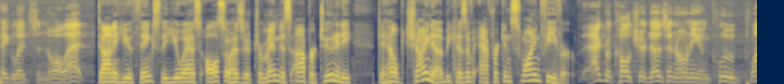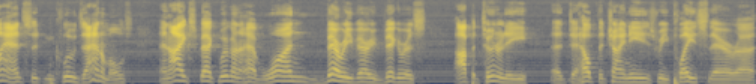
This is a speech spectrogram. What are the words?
piglets and all that. Donohue thinks the U.S. also has a tremendous opportunity to help China because of African swine fever. Agriculture doesn't only include plants, it includes animals. And I expect we're going to have one very, very vigorous opportunity to help the Chinese replace their uh,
